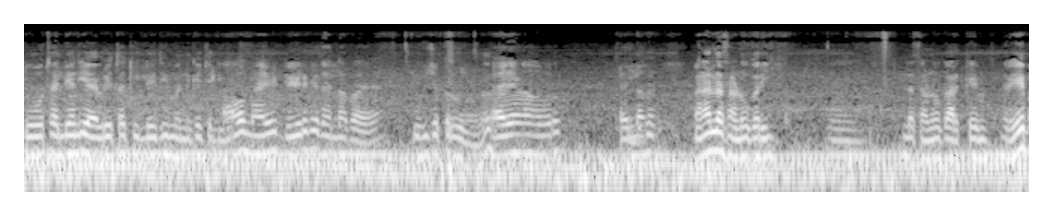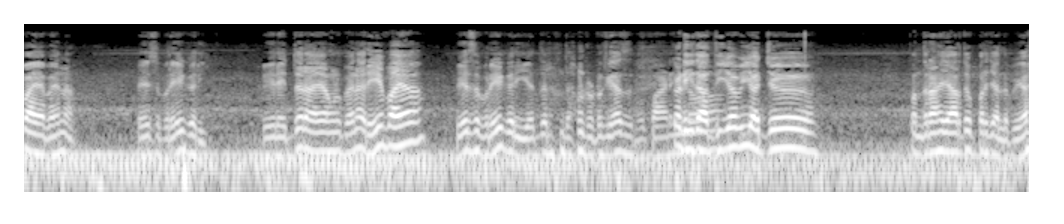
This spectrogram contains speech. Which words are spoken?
ਦੋ ਥੈਲਿਆਂ ਦੀ ਐਵਰੇਜ ਤਾਂ ਕਿੱਲੇ ਦੀ ਮੰਨ ਕੇ ਚੱਲੀ ਆਹੋ ਮੈਂ ਵੀ ਡੇਢ ਕੇ ਥੈਲਾ ਪਾਇਆ ਉਹੀ ਚੱਕਰ ਹੋ ਜਾਂਦਾ ਪੈ ਜਾਣਾ ਹੋਰ। ਥੈਲਾ ਮੈਂ ਨਾ ਲਸਣੋਂ ਕਰੀ। ਲਸਣੋਂ ਕਰਕੇ ਰੇਹ ਪਾਇਆ ਪਹਿਲਾਂ ਫੇਰ ਸਪਰੇਅ ਕਰੀ। ਫੇਰ ਇੱਧਰ ਆਇਆ ਹੁਣ ਪਹਿਲਾਂ ਰੇਹ ਪਾਇਆ ਫੇਰ ਸਪਰੇਅ ਕਰੀ ਇੱਧਰ। ਦਮ ਟੁੱਟ ਗਿਆ। ਘੜੀ। ਦਾਦੀ ਆ ਵੀ ਅੱਜ 15000 ਤੋਂ ਉੱਪਰ ਚੱਲ ਪਿਆ।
